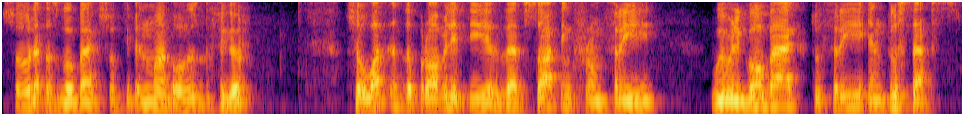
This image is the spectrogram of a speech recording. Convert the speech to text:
So let us go back so keep in mind always the figure. So what is the probability is that starting from 3 we will go back to 3 in two steps.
